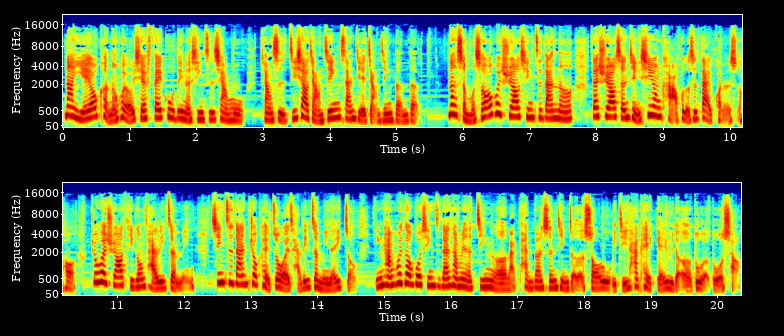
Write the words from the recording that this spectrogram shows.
那也有可能会有一些非固定的薪资项目，像是绩效奖金、三节奖金等等。那什么时候会需要薪资单呢？在需要申请信用卡或者是贷款的时候，就会需要提供财力证明，薪资单就可以作为财力证明的一种。银行会透过薪资单上面的金额来判断申请者的收入以及他可以给予的额度有多少。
